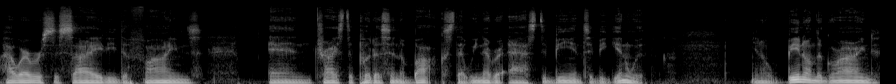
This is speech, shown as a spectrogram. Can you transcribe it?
however society defines and tries to put us in a box that we never asked to be in to begin with you know being on the grind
